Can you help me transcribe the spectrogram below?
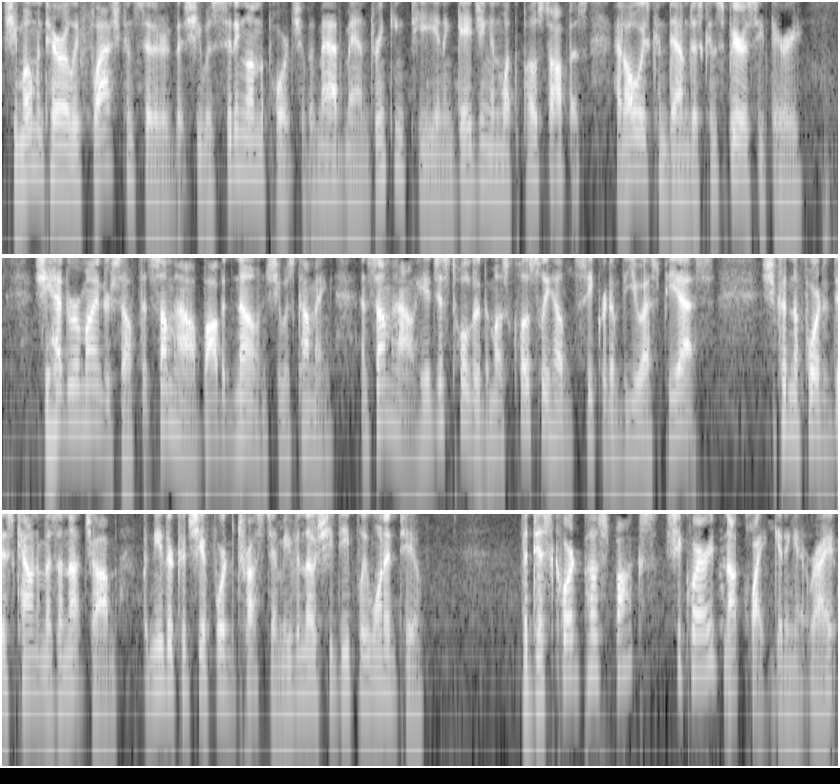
She momentarily flash considered that she was sitting on the porch of a madman, drinking tea and engaging in what the post office had always condemned as conspiracy theory. She had to remind herself that somehow Bob had known she was coming, and somehow he had just told her the most closely held secret of the USPS. She couldn't afford to discount him as a nut job, but neither could she afford to trust him, even though she deeply wanted to. The Discord post box? she queried, not quite getting it right.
